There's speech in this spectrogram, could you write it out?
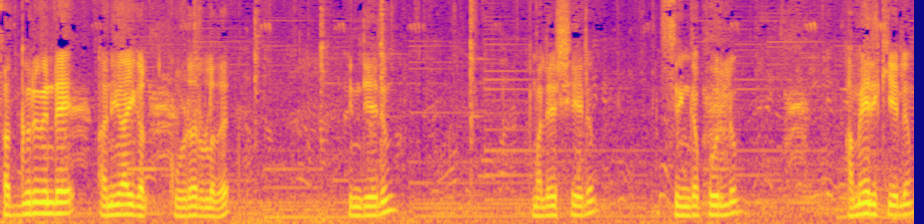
സദ്ഗുരുവിന്റെ അനുയായികൾ കൂടുതലുള്ളത് ഇന്ത്യയിലും മലേഷ്യയിലും സിംഗപ്പൂരിലും അമേരിക്കയിലും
